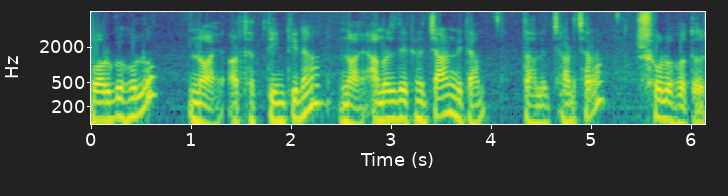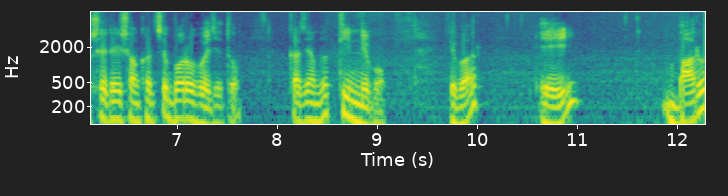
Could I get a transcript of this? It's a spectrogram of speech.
বর্গ হলো নয়, অর্থাৎ তিনটি না নয়। আমরা যদি এখানে চার নিতাম, তাহলে চার ছাড়া ষোলো হতো। সেটা এই সংখ্যার চেয়ে বড় হয়ে যেত। কাজে আমরা তিন নেব। এবার এই বারো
